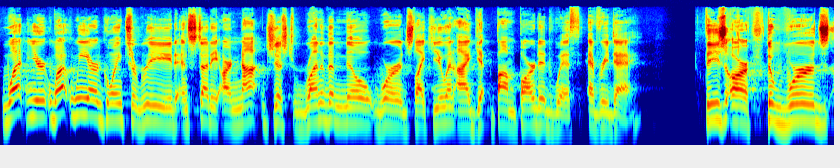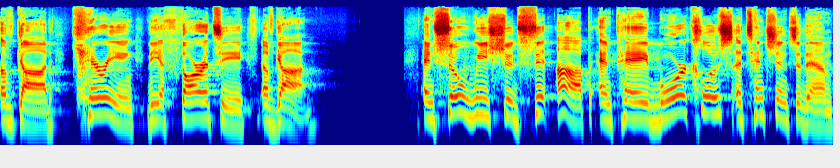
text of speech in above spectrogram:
what, you're, what we are going to read and study are not just run of the mill words like you and I get bombarded with every day. These are the words of God carrying the authority of God. And so we should sit up and pay more close attention to them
